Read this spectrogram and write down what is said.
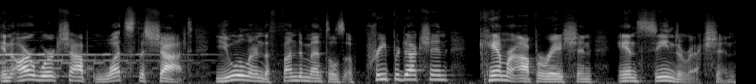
In our workshop, What's the Shot, you will learn the fundamentals of pre-production, camera operation, and scene direction.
